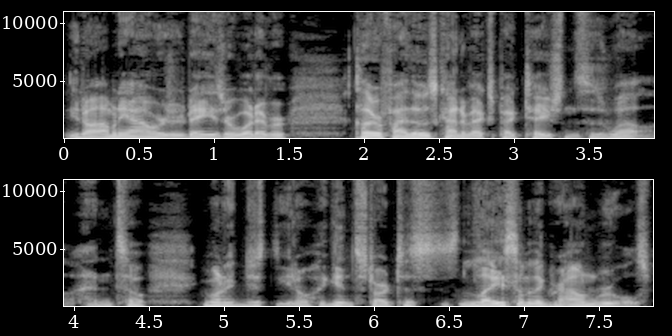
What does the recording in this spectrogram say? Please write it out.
you know, how many hours or days or whatever, clarify those kind of expectations as well. And so you want to just, you know, again, start to lay some of the ground rules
